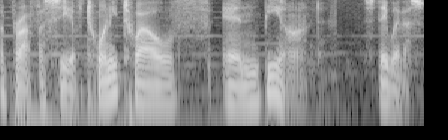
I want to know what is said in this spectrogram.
a prophecy of 2012 and beyond. Stay with us.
